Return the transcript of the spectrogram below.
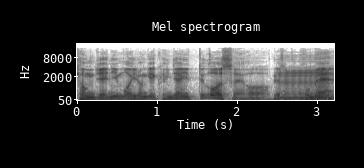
경제니 뭐 이런 게 굉장히 뜨거웠어요. 그래서 음. 그 봄에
